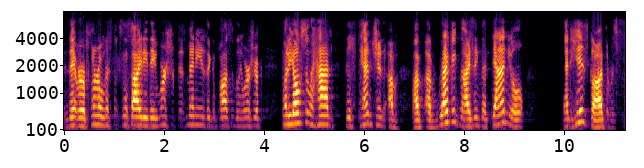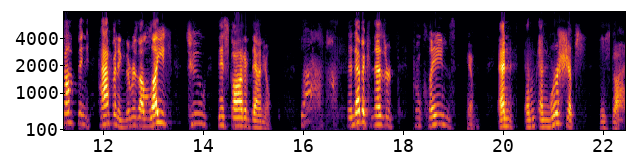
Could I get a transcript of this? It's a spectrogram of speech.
and they were a pluralistic society, they worshiped as many as they could possibly worship, but he also had this tension of, of, of recognizing that Daniel and his God, there was something happening. There was a life to this God of Daniel. And Nebuchadnezzar proclaims him and, and, and worships this God.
